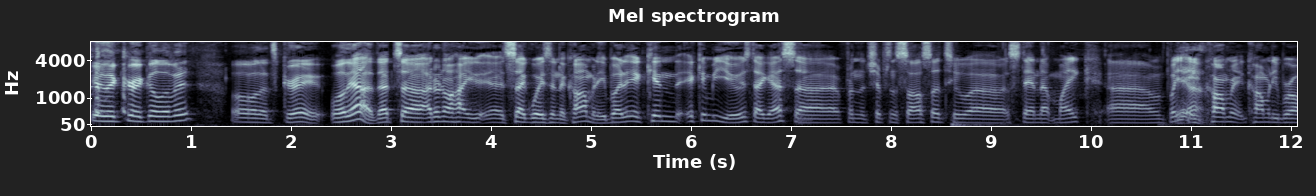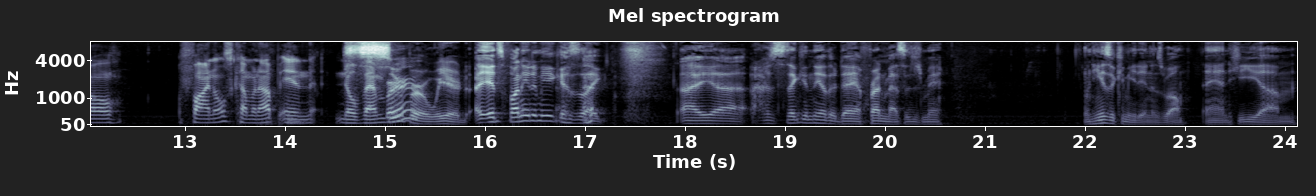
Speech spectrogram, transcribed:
hear the crinkle of it Oh, that's great. Well, yeah, that's uh, I don't know how you, it segues into comedy, but it can it can be used, I guess, uh, from the chips and salsa to uh, stand up mic. Uh, but yeah, Yeah. comedy comedy brawl finals coming up in November. Super weird. It's funny to me because like I uh, I was thinking the other day, a friend messaged me, and he's a comedian as well, and he um.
